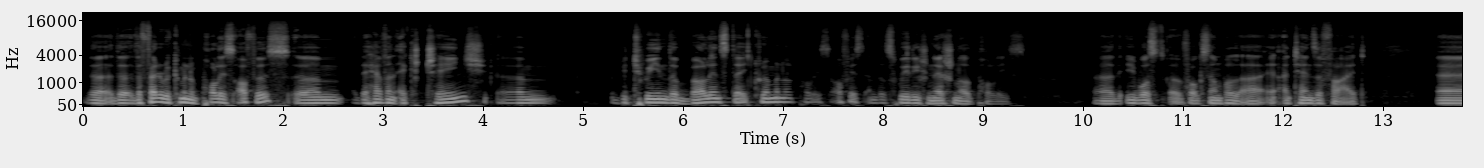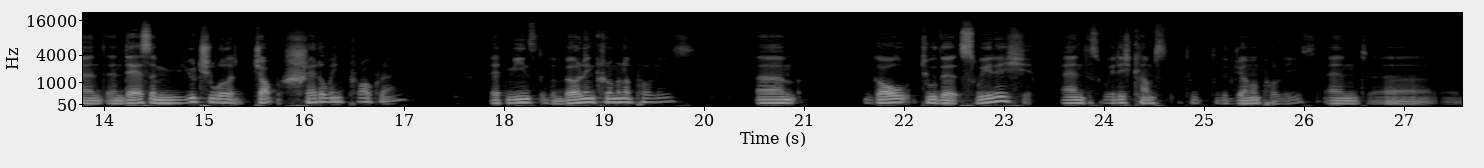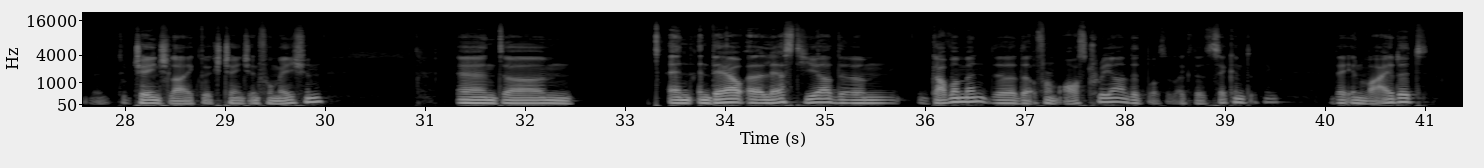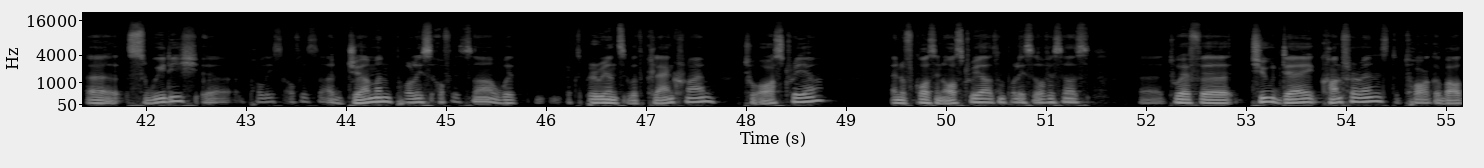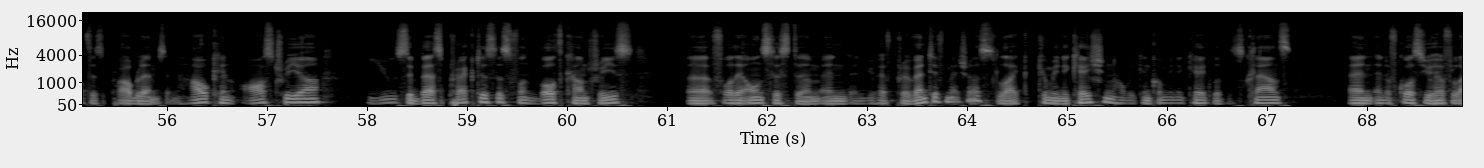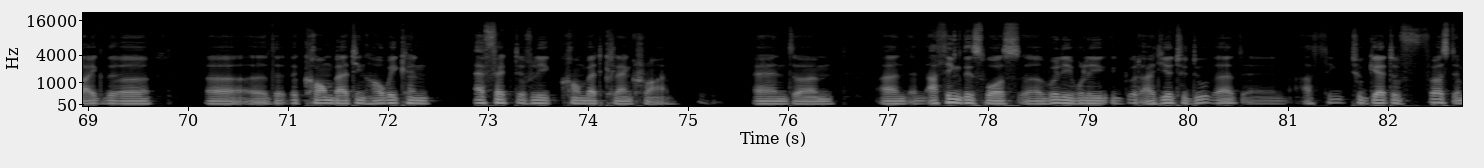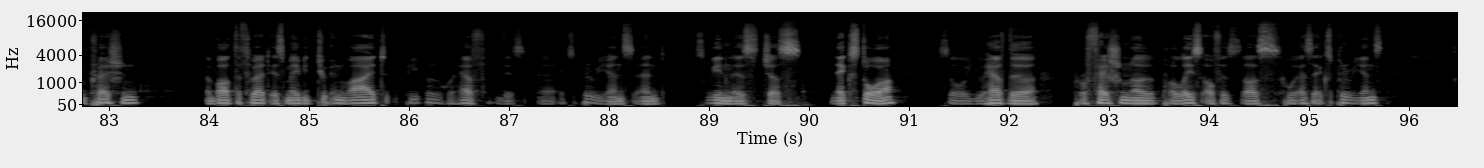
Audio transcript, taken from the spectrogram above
the, the, the Federal Criminal Police Office, um, they have an exchange um, between the Berlin State Criminal Police Office and the Swedish National Police. Uh, it was, uh, for example, uh, intensified. And, and there's a mutual job shadowing program. That means the Berlin Criminal Police um, go to the Swedish, and the Swedish comes to, to the German police, and uh, to change like to exchange information. And um, and and there uh, last year the um, government the, the from Austria that was like the second thing they invited a Swedish uh, police officer a German police officer with experience with clan crime to Austria and of course in Austria some police officers uh, to have a two-day conference to talk about these problems and how can Austria use the best practices from both countries uh, for their own system. And, and you have preventive measures like communication, how we can communicate with these clans. And, and of course, you have like the, uh, the, the combating, how we can effectively combat clan crime. And um, and and I think this was a really really good idea to do that. And I think to get a first impression about the threat is maybe to invite people who have this uh, experience. And Sweden is just next door, so you have the professional police officers who has experience.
